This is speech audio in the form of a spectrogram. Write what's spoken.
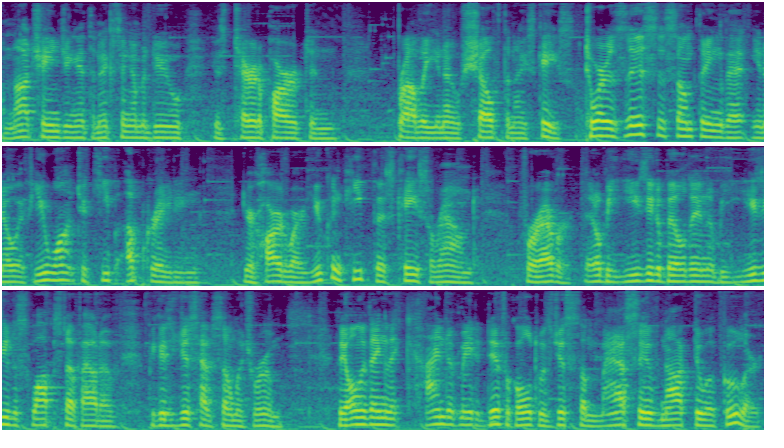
I'm not changing it. The next thing I'm gonna do is tear it apart and probably, you know, shelf the nice case. To whereas this is something that, you know, if you want to keep upgrading your hardware, you can keep this case around forever. It'll be easy to build in, it'll be easy to swap stuff out of because you just have so much room. The only thing that kind of made it difficult was just the massive Noctua cooler.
